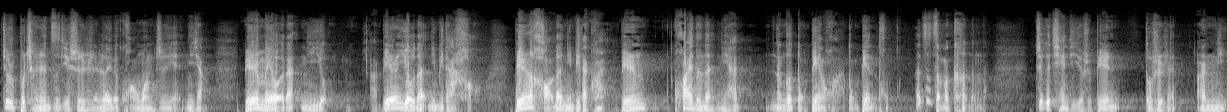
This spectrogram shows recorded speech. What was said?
就是不承认自己是人类的狂妄之言。你想，别人没有的你有啊，别人有的你比他好，别人好的你比他快，别人快的呢你还能够懂变化，懂变通，那这怎么可能呢？这个前提就是别人都是人，而你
